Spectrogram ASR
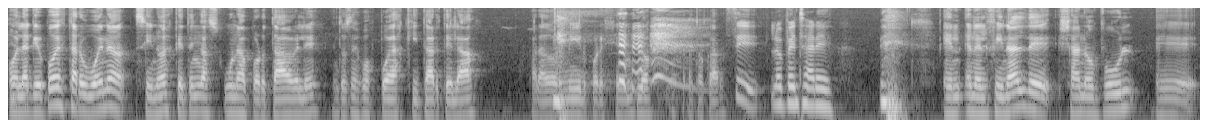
o la que puede estar buena si no es que tengas una portable, entonces vos puedas quitártela para dormir, por ejemplo, para tocar. Sí, lo pensaré. En, el final de Jan Bull, eh,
